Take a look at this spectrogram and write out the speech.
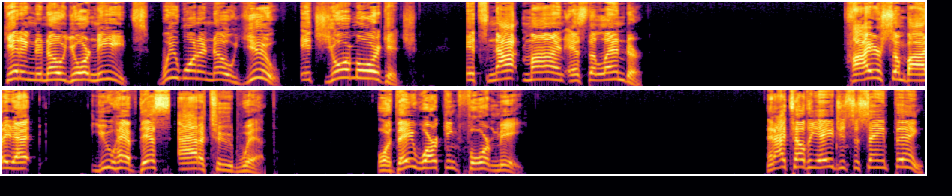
getting to know your needs. We want to know you. It's your mortgage, it's not mine as the lender. Hire somebody that you have this attitude with. Or they working for me. And I tell the agents the same thing.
